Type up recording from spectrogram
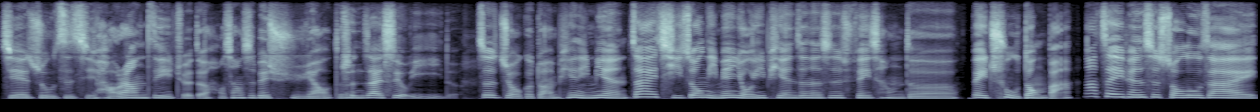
接住自己，好让自己觉得好像是被需要的。存在是有意义的。这九个短片里面，在其中里面有一篇真的是非常的被触动吧。那这一篇是收录在。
